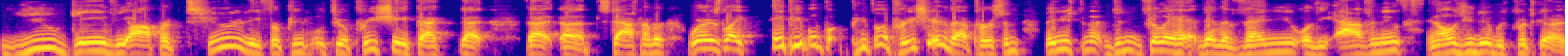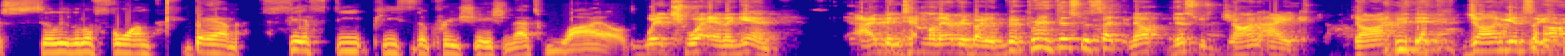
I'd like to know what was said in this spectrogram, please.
you gave the opportunity for people to appreciate that that that uh, staff member. Whereas, like, hey, people people appreciated that person. They just didn't, didn't feel they had, they had the venue or the avenue, and all you did was put together a silly little form. Bam, fifty pieces of appreciation. That's wild. Which way? And again, I've been telling everybody, but Brent, this was such. No, this was John Eick. John, John gets. Oh,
